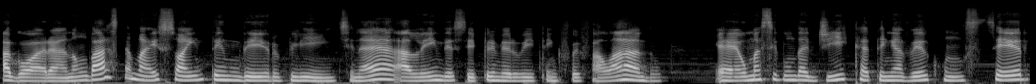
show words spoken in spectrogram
Agora, não basta mais só entender o cliente, né? Além desse primeiro item que foi falado, é, uma segunda dica tem a ver com ser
